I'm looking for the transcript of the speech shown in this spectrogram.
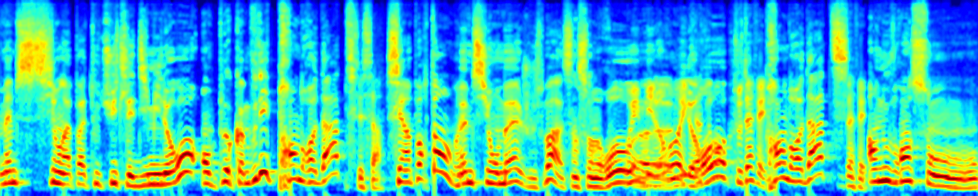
même si on n'a pas tout de suite les 10 000 euros, on peut, comme vous dites, prendre date. C'est ça. C'est important, même si on met, je sais pas, 500 euros, oui, 1000 euros, 1000 euros tout à fait. prendre date en ouvrant son,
